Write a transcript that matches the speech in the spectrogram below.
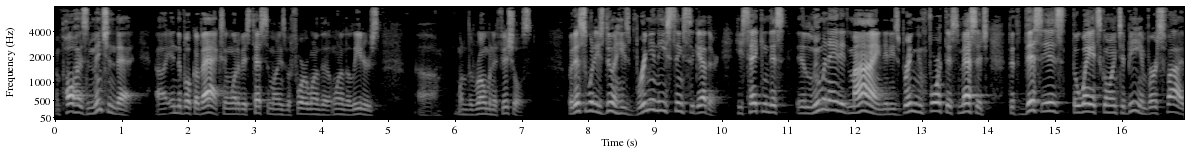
And Paul has mentioned that uh, in the book of Acts in one of his testimonies before one of the, one of the leaders uh, one of the Roman officials. But this is what he's doing. He's bringing these things together. He's taking this illuminated mind and he's bringing forth this message that this is the way it's going to be in verse 5,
